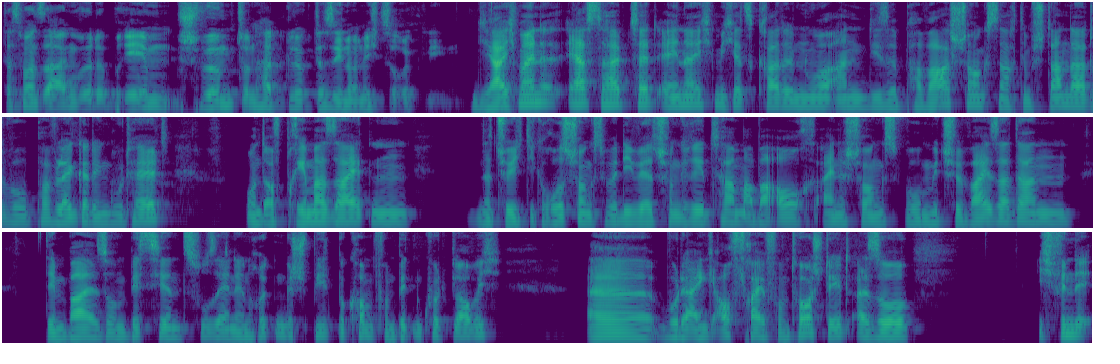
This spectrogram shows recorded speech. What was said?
dass man sagen würde, Bremen schwimmt und hat Glück, dass sie noch nicht zurückliegen. Ja, ich meine, erste Halbzeit erinnere ich mich jetzt gerade nur an diese Pavard-Chance nach dem Standard, wo Pavlenka den gut hält. Und auf Bremer Seiten natürlich die Großchance, über die wir jetzt schon geredet haben, aber auch eine Chance, wo Mitchell Weiser dann den Ball so ein bisschen zu sehr in den Rücken gespielt bekommt, von Bittenkurt, glaube ich, äh, wo der eigentlich auch frei vom Tor steht. Also, ich finde,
